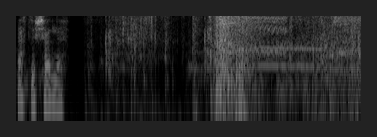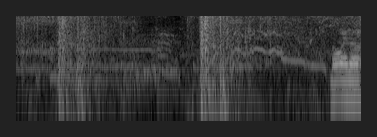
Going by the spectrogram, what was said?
Ach du Schande. Noch einer.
